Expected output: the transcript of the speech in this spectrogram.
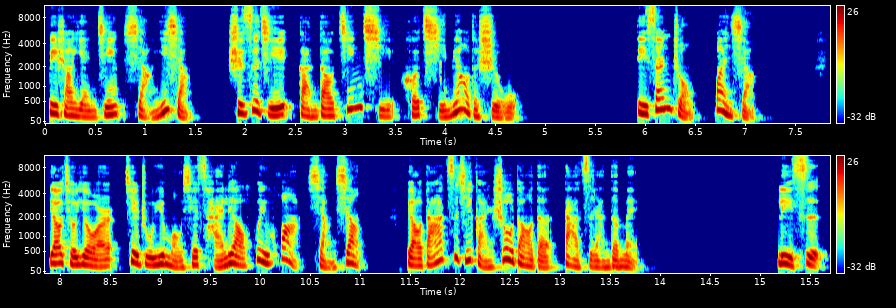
闭上眼睛想一想，使自己感到惊奇和奇妙的事物。第三种幻想，要求幼儿借助于某些材料绘画、想象，表达自己感受到的大自然的美。例四，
